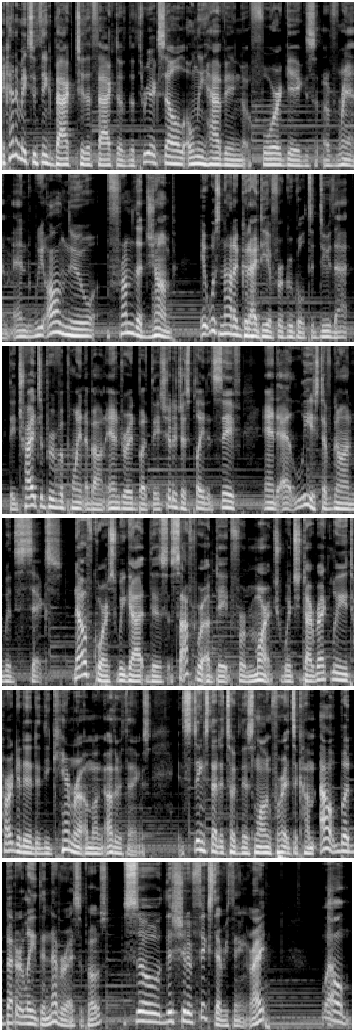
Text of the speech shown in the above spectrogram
It kind of makes you think back to the fact of the 3XL only having 4 gigs of RAM, and we all knew from the jump it was not a good idea for Google to do that. They tried to prove a point about Android, but they should have just played it safe and at least have gone with 6. Now of course we got this software update for March, which directly targeted the camera among other things. It stinks that it took this long for it to come out, but better late than never I suppose. So this should have fixed everything, right? Well,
